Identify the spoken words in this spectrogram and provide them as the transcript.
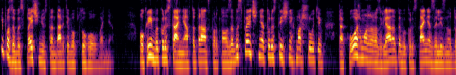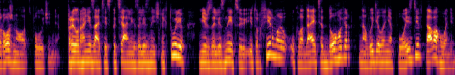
і по забезпеченню стандартів обслуговування. Окрім використання автотранспортного забезпечення туристичних маршрутів, також можна розглянути використання залізнодорожного сполучення. При організації спеціальних залізничних турів між залізницею і турфірмою укладається договір на виділення поїздів та вагонів.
